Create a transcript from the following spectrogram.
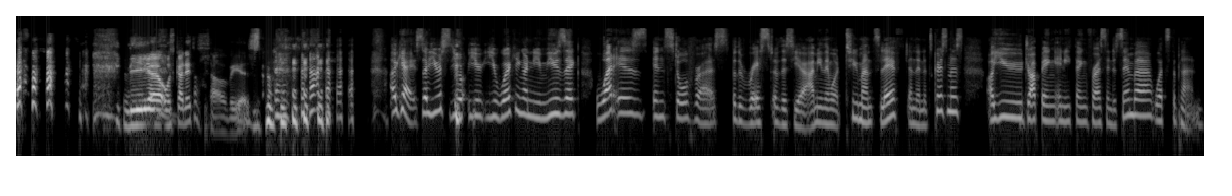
nee, ons kan net onsself wees. okay, so you're you're you're working on new music. What is in store for us for the rest of this year? I mean, then what? Two months left, and then it's Christmas. Are you dropping anything for us in December? What's the plan?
